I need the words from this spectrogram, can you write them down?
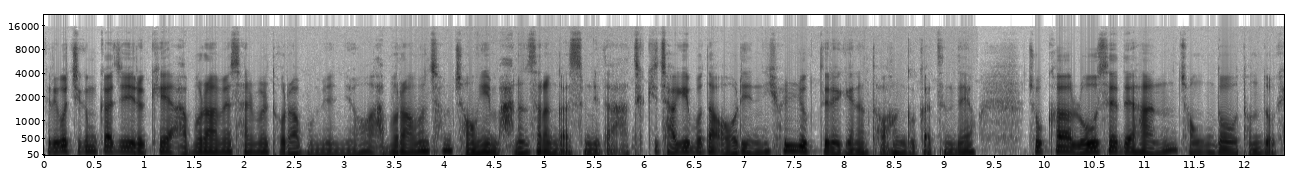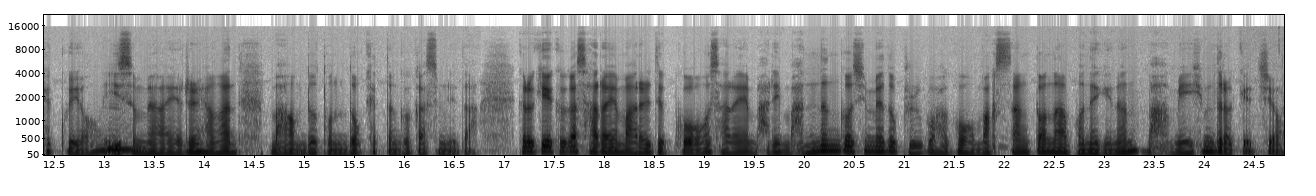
그리고 지금까지 이렇게 아브라함의 삶을 돌아보면요. 아브라함은 참 정이 많은 사람 같습니다. 특히 자기보다 어린 혈육들에게는 더한 것 같은데요. 조카 롯에 대한 정도 돈독했고요. 음. 이스마엘을 향한 마음도 돈독했던 것 같습니다. 그렇게 그가 사라의 말을 듣고 사라의 말이 맞는 것임에도 불구하고 막상 떠나 보내기는 마음이 힘들었겠죠.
